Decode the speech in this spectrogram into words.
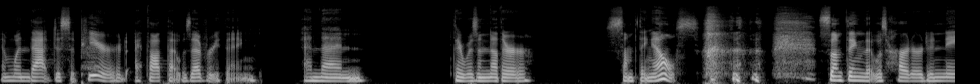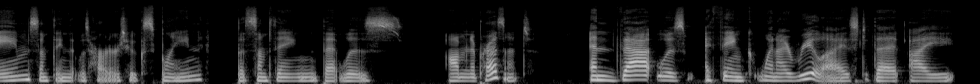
And when that disappeared, I thought that was everything. And then there was another something else, something that was harder to name, something that was harder to explain, but something that was omnipresent and that was, I think, when I realized that I,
